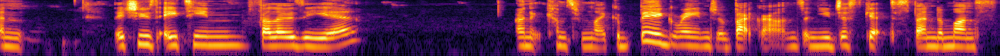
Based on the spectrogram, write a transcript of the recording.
And they choose 18 fellows a year. And it comes from like a big range of backgrounds and you just get to spend a month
